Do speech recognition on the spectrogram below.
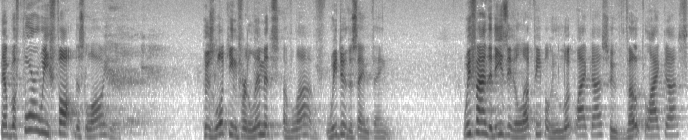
Now, before we fought this lawyer, who's looking for limits of love. We do the same thing. We find it easy to love people who look like us, who vote like us,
